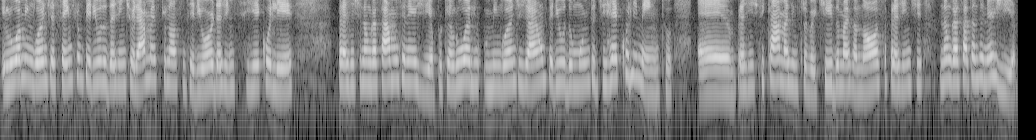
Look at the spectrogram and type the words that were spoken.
E lua minguante é sempre um período da gente olhar mais para o nosso interior, da gente se recolher, para a gente não gastar muita energia, porque lua minguante já é um período muito de recolhimento, é, para a gente ficar mais introvertido, mais na nossa, para a gente não gastar tanta energia.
